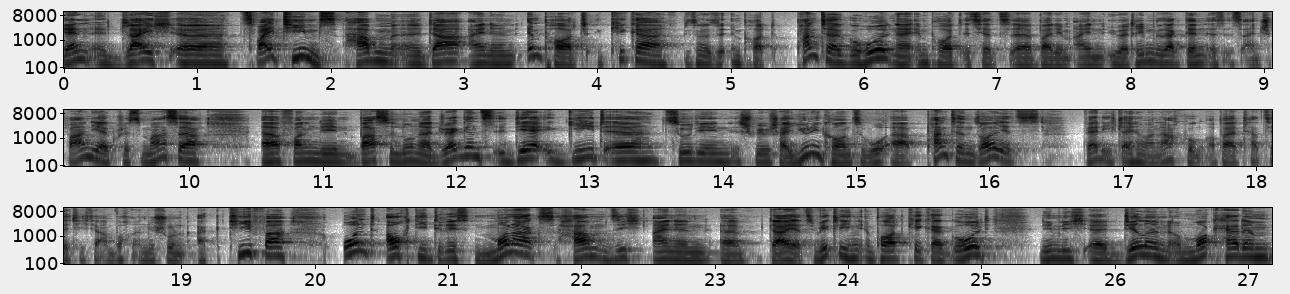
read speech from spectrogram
denn gleich äh, zwei Teams haben äh, da einen Import-Kicker bzw. Import-Panther geholt. Na, Import ist jetzt äh, bei dem einen übertrieben gesagt, denn es ist ein Spanier, Chris Massa äh, von den Barcelona Dragons. Der geht äh, zu den Schwäbischer Unicorns, wo er panten soll. Jetzt werde ich gleich nochmal nachgucken, ob er tatsächlich da am Wochenende schon aktiv war. Und auch die Dresden Monarchs haben sich einen, äh, da jetzt wirklich einen Importkicker geholt, nämlich äh, Dylan Mockhadam.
